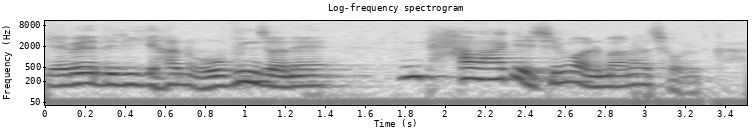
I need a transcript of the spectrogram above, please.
예배 드리기 한 5분 전에 다와 계시면 얼마나 좋을까.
